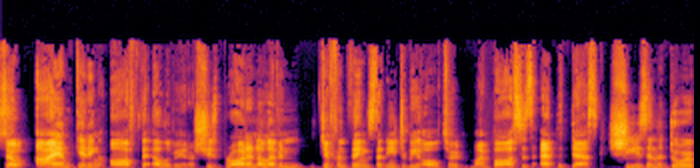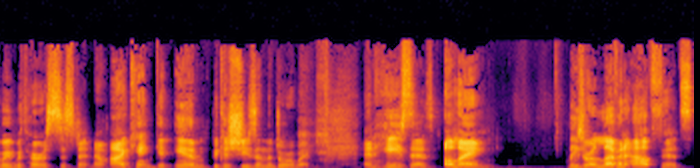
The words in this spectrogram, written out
So I am getting off the elevator. She's brought in 11 different things that need to be altered. My boss is at the desk. She's in the doorway with her assistant. Now I can't get in because she's in the doorway. And he says, Elaine, these are 11 outfits.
